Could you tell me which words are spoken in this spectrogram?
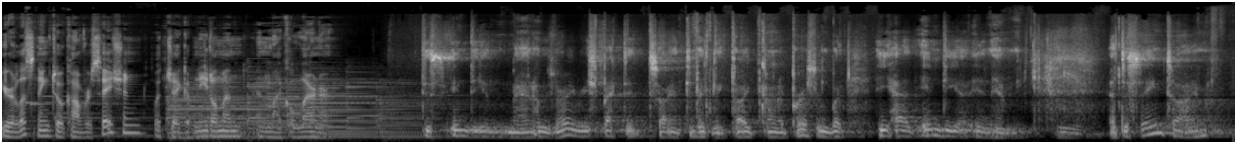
You're listening to a conversation with Jacob Needleman and Michael Lerner. This Indian man who's very respected, scientifically type kind of person, but he had India in him. Mm. At the same time,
